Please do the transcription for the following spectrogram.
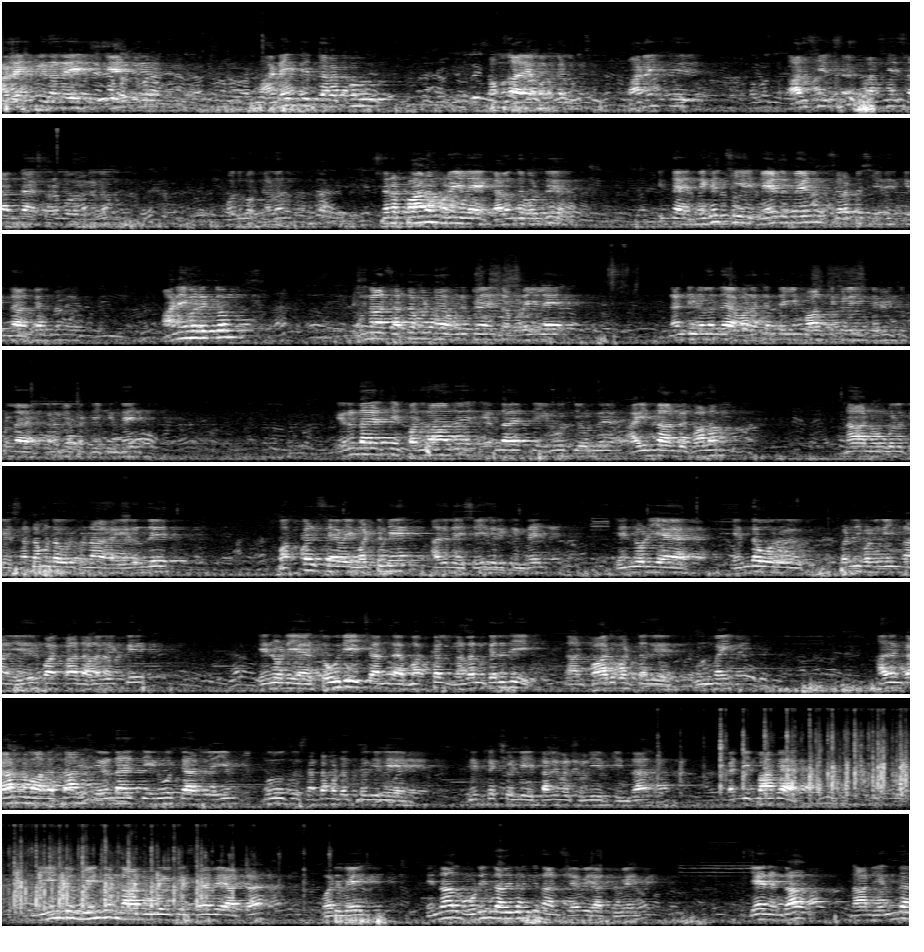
அடிக்கல் அனைத்து தரப்பு சமுதாய மக்களும் அனைத்து அரசியல் அரசியல் சார்ந்த பிரமுகர்களும் பொதுமக்களும் சிறப்பான முறையிலே கலந்து கொண்டு இந்த நிகழ்ச்சியை மேலும் மேலும் சிறப்பு செய்திருக்கின்றார்கள் அனைவருக்கும் முன்னாள் சட்டமன்ற உறுப்பினர் என்ற முறையிலே நன்றி கலந்த வணக்கத்தையும் வாழ்த்துக்களையும் தெரிவித்துக் கொள்ள கடமைப்பட்டிருக்கின்றேன். இரண்டாயிரத்தி பதினாறு இரண்டாயிரத்தி இருபத்தி ஒன்று ஐந்தாண்டு காலம் நான் உங்களுக்கு சட்டமன்ற உறுப்பினராக இருந்து மக்கள் சேவை மட்டுமே அதில் செய்திருக்கின்றேன். என்னுடைய எந்த ஒரு பிரதிபலனையும் நான் எதிர்பார்க்காத அளவிற்கு என்னுடைய தொகுதியை சார்ந்த மக்கள் நலன் கருதி நான் பாடுபட்டது உண்மை. அதன் காரணமாகத்தான் இரண்டாயிரத்தி இருபத்தி ஆறிலேயும் முதுகு சட்டமன்ற தொகுதியிலே நிற்க சொல்லி தலைவர் சொல்லியிருக்கின்றார். கண்டிப்பாக மீண்டும் மீண்டும் நான் உங்களுக்கு சேவையாற்ற வருவேன். என்னால் முடிந்த அளவிற்கு நான் சேவையாற்றுவேன். ஏனென்றால் நான் எந்த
